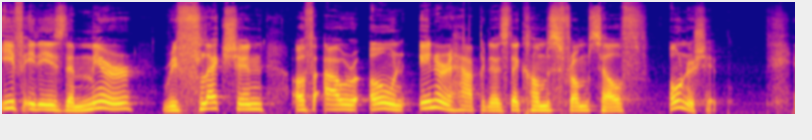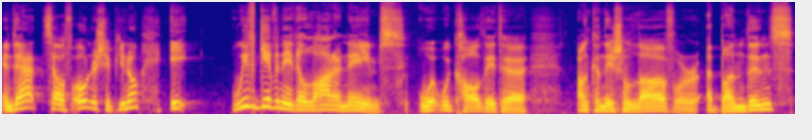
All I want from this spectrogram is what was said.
if it is the mirror reflection of our own inner happiness that comes from self ownership. And that self ownership, you know, it we've given it a lot of names. What we called it uh, unconditional love or abundance.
